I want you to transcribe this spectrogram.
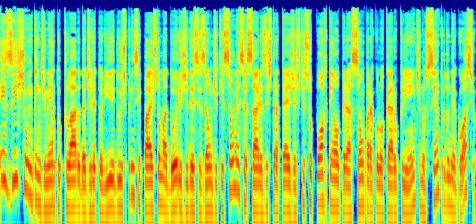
Existe um entendimento claro da diretoria e dos principais tomadores de decisão de que são necessárias estratégias que suportem a operação para colocar o cliente no centro do negócio?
